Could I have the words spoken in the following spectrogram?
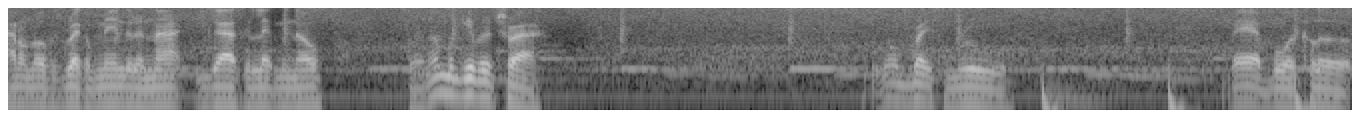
I don't know if it's recommended or not. You guys can let me know, but I'm gonna give it a try. We're gonna break some rules. Bad boy club.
